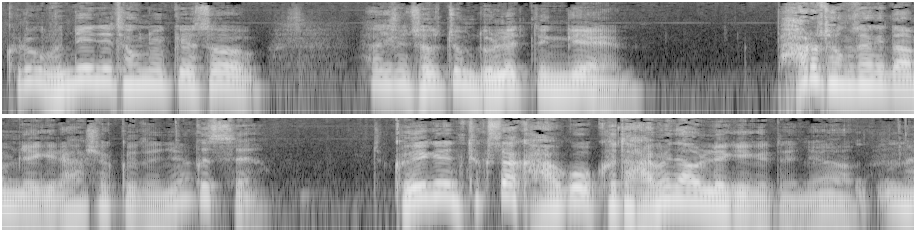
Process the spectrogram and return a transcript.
그리고 문재인 대통령께서 사실은 저도 좀 놀랬던 게 바로 정상회담 얘기를 하셨거든요. 글쎄요. 그 얘기는 특사 가고 그 다음에 나올 얘기거든요. 네.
